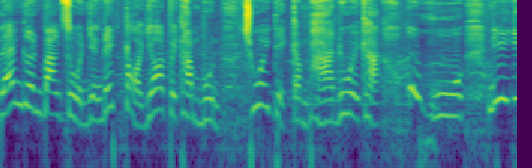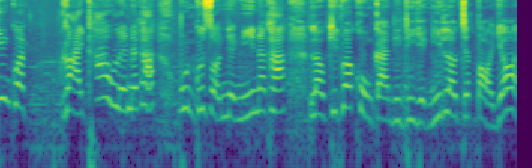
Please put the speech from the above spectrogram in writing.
และเงินบางส่วนยังได้ต่อยอดไปทำบุญ ช่วยเด็กกำพร้าด้วยค่ะโอ้โหนี่ยิ่งกว่าหลายเท่าเลยนะคะ บุญกุศลอย่างนี้นะคะ เราคิดว่าโครงการดีๆ อย่างนี้เราจะต่อยอด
